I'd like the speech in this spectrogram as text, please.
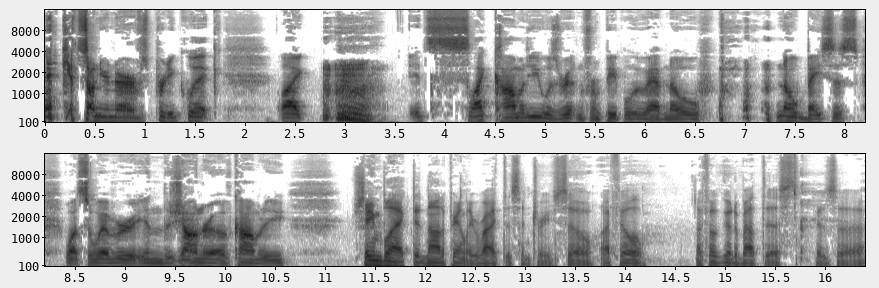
it gets on your nerves pretty quick. Like it's like comedy was written from people who have no no basis whatsoever in the genre of comedy. Shane Black did not apparently write this entry, so I feel I feel good about this because uh,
